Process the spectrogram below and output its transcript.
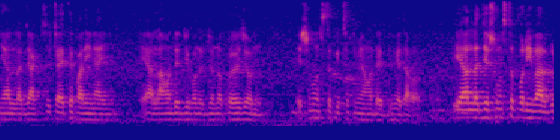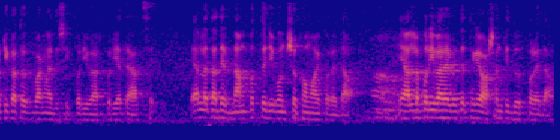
ইয়া আল্লাহ, যা কিছু চাইতে পারি নাই, এ আল্লাহ আমাদের জীবনের জন্য প্রয়োজন। এ সমস্ত কিছু তুমি আমাদের দিয়ে দাও। এ আল্লাহ, যে সমস্ত পরিবার গুটি কত বাংলাদেশি পরিবার কোরিয়াতে আছে, এ আল্লাহ তাদের দাম্পত্য জীবন সুখময় করে দাও। এ আল্লাহ পরিবারের ভিতর থেকে অশান্তি দূর করে দাও।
